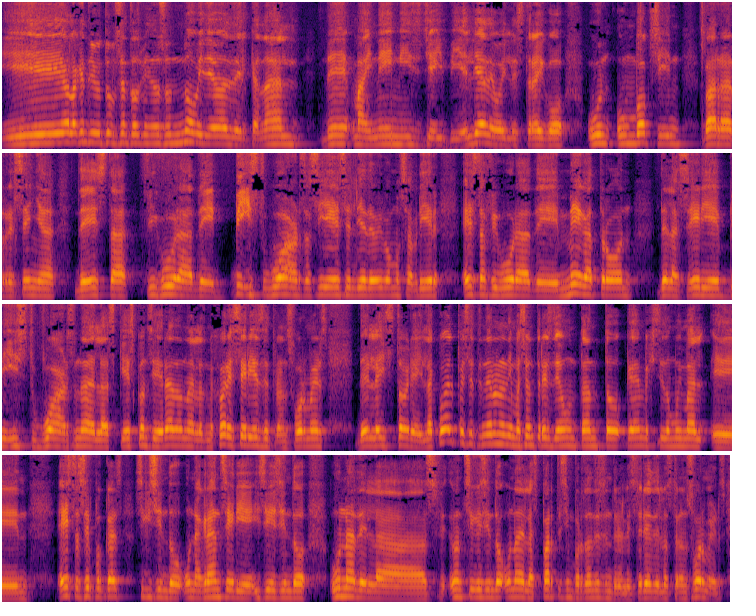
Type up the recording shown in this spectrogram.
Y hola gente de YouTube, sean todos bienvenidos a un nuevo video del canal de My Name is JP. El día de hoy les traigo un unboxing barra reseña de esta figura de Beast Wars. Así es, el día de hoy vamos a abrir esta figura de Megatron de la serie Beast Wars, una de las que es considerada una de las mejores series de Transformers de la historia y la cual pese a tener una animación 3D un tanto que ha envejecido muy mal en estas épocas sigue siendo una gran serie y sigue siendo una de las sigue siendo una de las partes importantes dentro de la historia de los Transformers.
